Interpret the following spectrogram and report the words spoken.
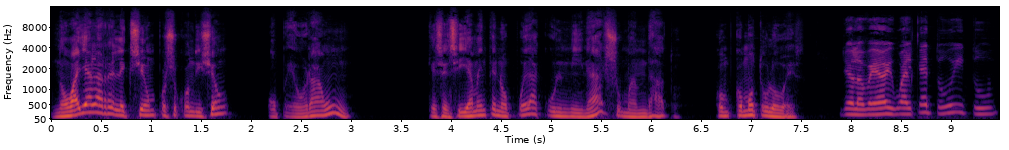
no vaya a la reelección por su condición o peor aún, que sencillamente no pueda culminar su mandato. ¿Cómo, cómo tú lo ves? Yo lo veo igual que tú y tú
